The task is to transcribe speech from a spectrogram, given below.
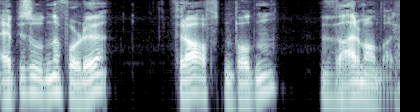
Episodene får du fra Aftenpodden hver mandag.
